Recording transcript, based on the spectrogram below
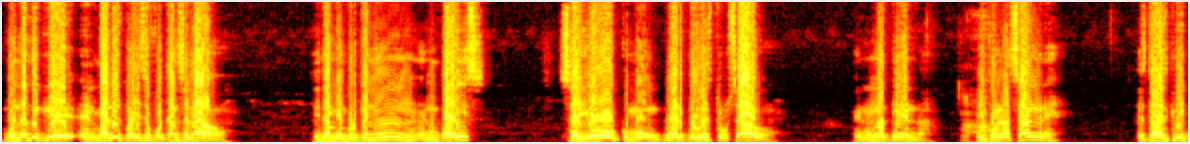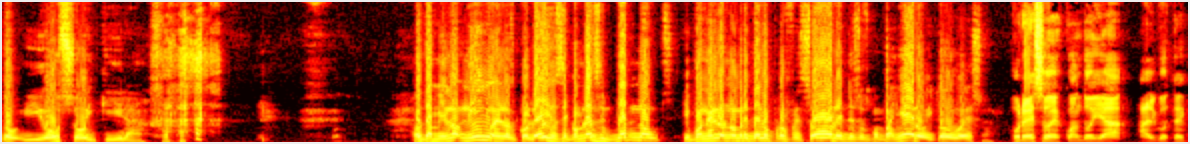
Cuéntate que en varios países fue cancelado. Y también porque en un, en un país se halló como un cuerpo destrozado en una tienda. Ajá. Y con la sangre estaba escrito, yo soy Kira. o también los niños en los colegios se compran sus Death Notes y ponen los nombres de los profesores, de sus compañeros y todo eso. Por eso es cuando ya algo te,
